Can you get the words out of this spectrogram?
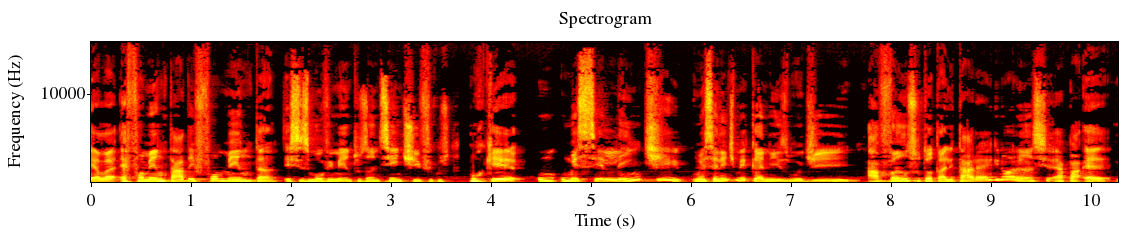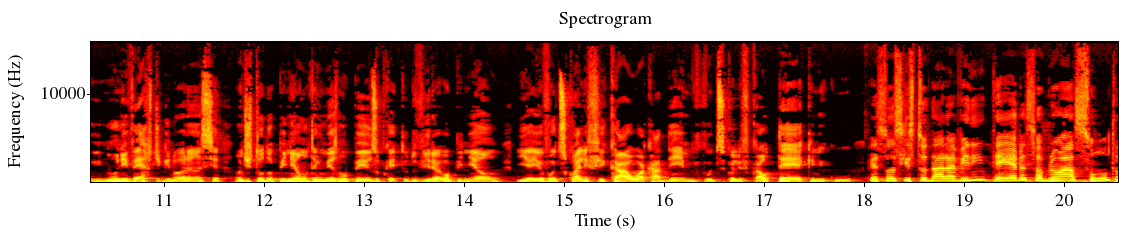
ela é fomentada e fomenta esses movimentos anticientíficos, porque um, um excelente, um excelente mecanismo de avanço totalitário é a ignorância, é, a, é no universo de ignorância, onde toda opinião tem o mesmo peso, porque aí tudo vira opinião, e aí eu vou desqualificar o acadêmico, vou desqualificar o técnico. Pessoas que estudaram a vida inteira sobre um assunto,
